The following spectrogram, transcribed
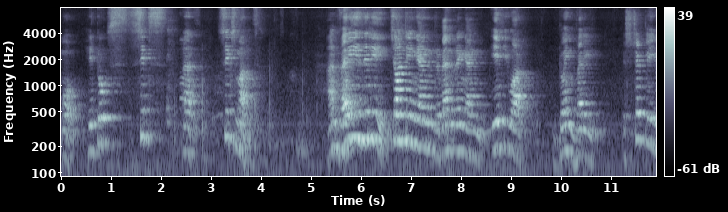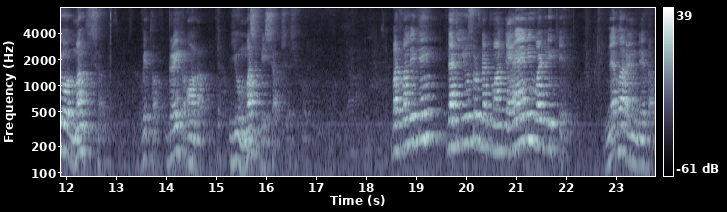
oh, he took six, uh, six months. And very easily chanting and remembering, and if you are doing very strictly your months with great honor, you must be successful. But only thing that you should not want any worldly thing. Never and never.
